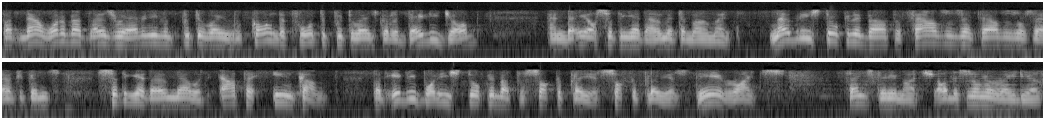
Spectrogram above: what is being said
But now, what about those who haven't even put away, who can't afford to put away, who's got a daily job, and they are sitting at home at the moment? Nobody's talking about the thousands and thousands of South Africans sitting at home now without an income. But everybody's talking about the soccer players, soccer players, their rights. Thanks very much. I'll listen on the radio.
